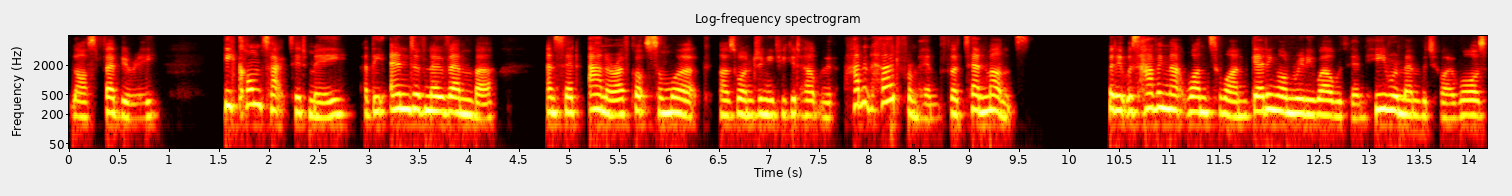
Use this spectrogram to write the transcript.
last February. He contacted me at the end of November and said, Anna, I've got some work I was wondering if you could help me with. Hadn't heard from him for 10 months, but it was having that one to one, getting on really well with him. He remembered who I was.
